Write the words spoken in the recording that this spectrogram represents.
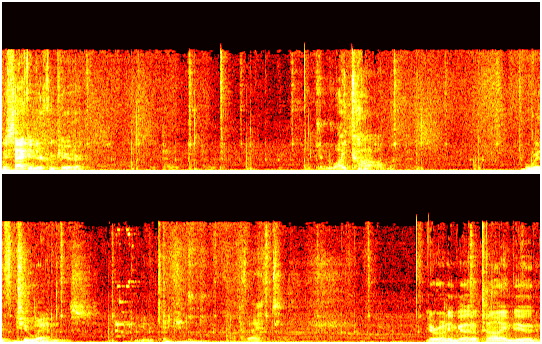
Just hacking your computer. And why cob? With two M's. Communication. Fuck that. You're running out of time, dude.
